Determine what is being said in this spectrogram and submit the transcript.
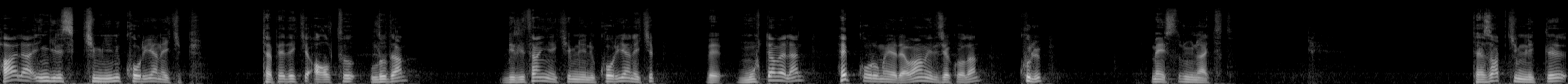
Hala İngiliz kimliğini koruyan ekip. Tepedeki altılıdan Britanya kimliğini koruyan ekip ve muhtemelen hep korumaya devam edecek olan kulüp Manchester United. Tezat kimlikli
